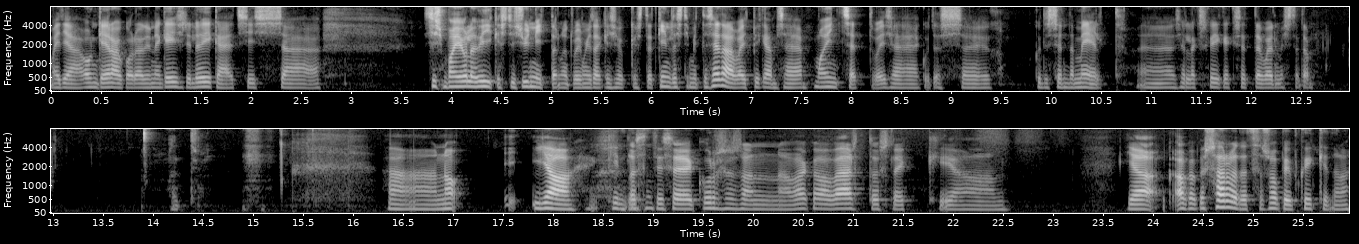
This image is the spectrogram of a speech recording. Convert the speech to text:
ma ei tea, ongi erakorraline keisrilõige, et siis siis ma ei ole õigesti sünnitanud või midagi niisugust, et kindlasti mitte seda, vaid pigem see mindset või see, kuidas kuidas enda meelt äh, selleks kõigeks ette valmistada. vot. Äh, no jaa, kindlasti see kursus on väga väärtuslik ja ja aga kas sa arvad, et see sobib kõikidele?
